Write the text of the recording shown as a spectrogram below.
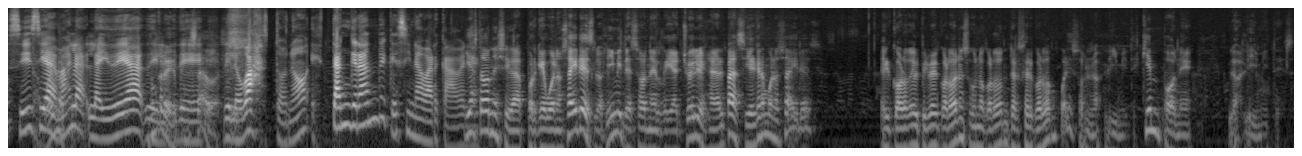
Sí, sí, además la, idea de, lo vasto, ¿no? Es tan grande que es inabarcable. ¿Y hasta dónde llega? Porque Buenos Aires, los límites son el Riachuelo y el General Paz. ¿Y el Gran Buenos Aires? El, cordón, el primer cordón, el segundo cordón, tercer cordón. ¿Cuáles son los límites? ¿Quién pone los límites.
